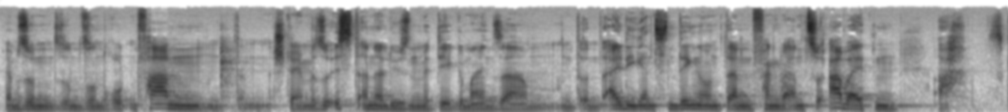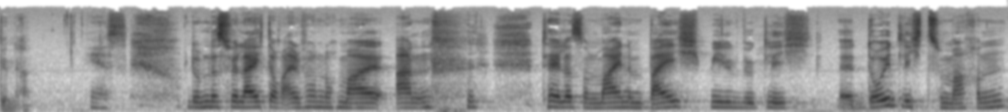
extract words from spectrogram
wir haben so einen, so, einen, so einen, roten Faden und dann stellen wir so Ist-Analysen mit dir gemeinsam und, und all die ganzen Dinge und dann fangen wir an zu arbeiten. Ach, ist genial. Yes. Und um das vielleicht auch einfach nochmal an Taylors und meinem Beispiel wirklich äh, deutlich zu machen,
